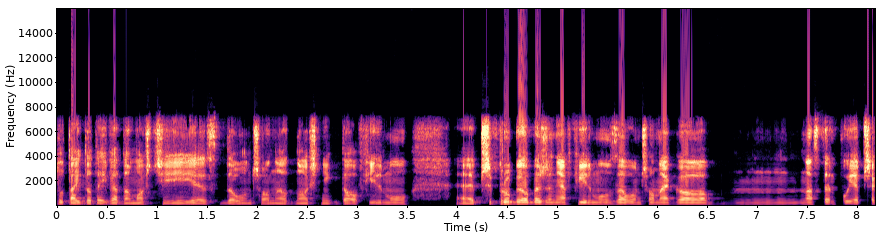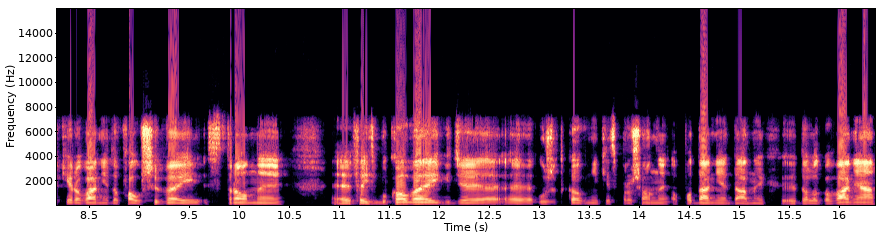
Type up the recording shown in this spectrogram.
Tutaj do tej wiadomości jest dołączony odnośnik do filmu. E, przy próbie obejrzenia filmu załączonego mm, następuje przekierowanie do fałszywej strony e, facebookowej, gdzie użytkownik jest proszony o podanie danych do logowania.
